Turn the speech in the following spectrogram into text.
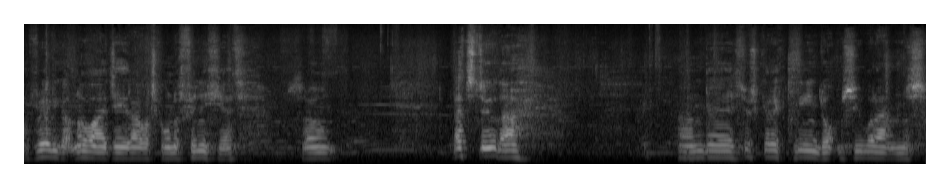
I've really got no idea how it's going to finish yet. So let's do that and uh, just get it cleaned up and see what happens.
